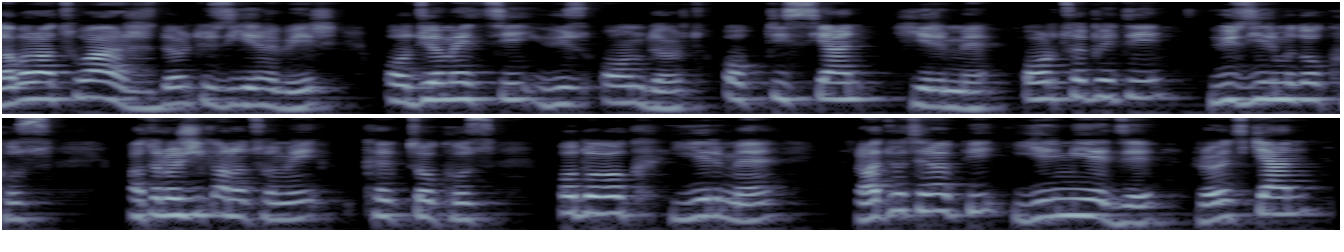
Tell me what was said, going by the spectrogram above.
laboratuvar 421, Odyometri 114, optisyen 20, ortopedi 129, patolojik anatomi 49, podolog 20, radyoterapi 27, röntgen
